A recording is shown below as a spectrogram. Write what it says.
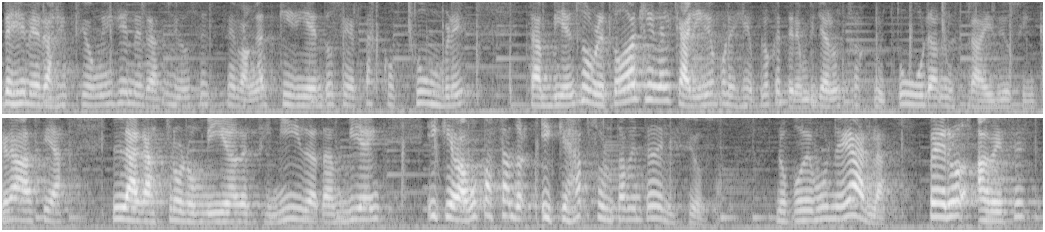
de generación en generación se, van adquiriendo ciertas costumbres, también, sobre todo aquí en el Caribe, por ejemplo, que tenemos ya nuestra cultura, nuestra idiosincrasia, la gastronomía definida también, y que vamos pasando, y que es absolutamente deliciosa, no podemos negarla, pero a veces...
